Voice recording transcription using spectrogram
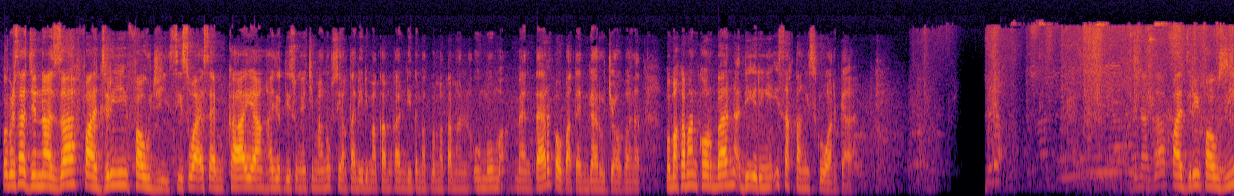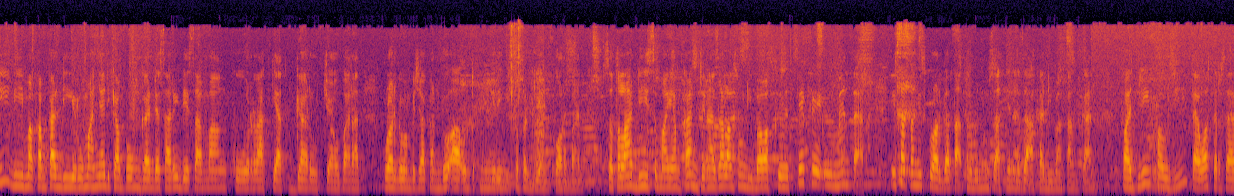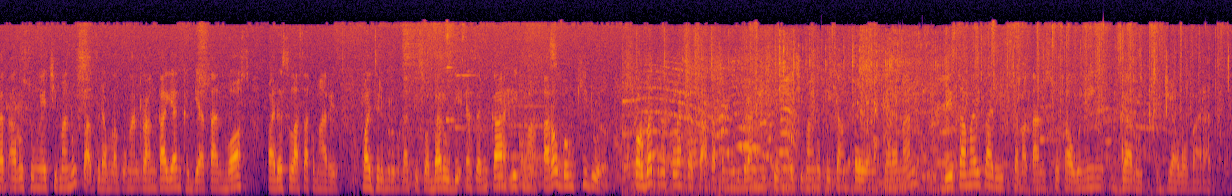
Pemirsa jenazah Fajri Fauji, siswa SMK yang hanyut di Sungai Cimanuk yang tadi dimakamkan di tempat pemakaman umum Menter, Kabupaten Garut, Jawa Barat. Pemakaman korban diiringi isak tangis keluarga. Jenazah Fajri Fauzi dimakamkan di rumahnya di Kampung Gandasari, Desa Mangku Rakyat, Garut, Jawa Barat keluarga membacakan doa untuk mengiringi kepergian korban. Setelah disemayamkan, jenazah langsung dibawa ke TPU Menter. Isak tangis keluarga tak terbendung saat jenazah akan dimakamkan. Fajri Fauzi tewas terseret arus sungai Cimanuk saat sedang melakukan rangkaian kegiatan MOS pada selasa kemarin. Fajri merupakan siswa baru di SMK Hikmah Tarogong Kidul. Korban terpeleset saat akan menyeberangi sungai Cimanuk di kampung Kereman, Desa Maripadi, Kecamatan Sukawening, Garut, Jawa Barat.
